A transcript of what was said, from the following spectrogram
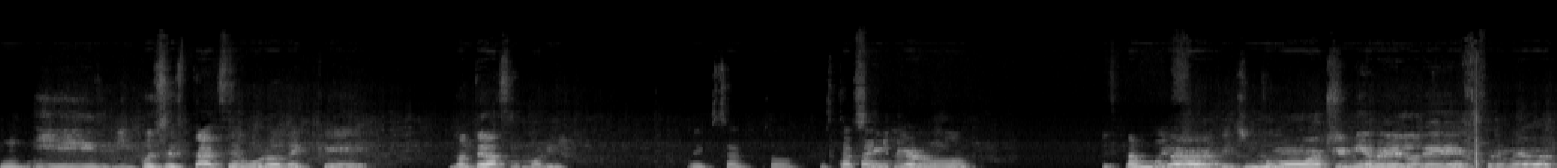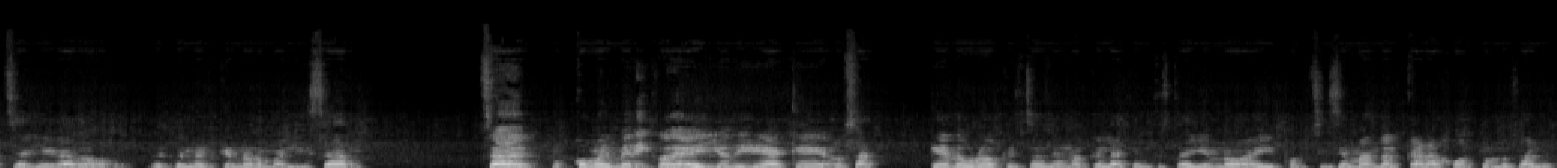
y, y, pues estar seguro de que no te vas a morir. Exacto. Está Sí, cañón, claro. ¿no? Está muy La- fuerte. es un como a qué nivel de enfermedad se ha llegado de tener que normalizar. O sea, como el médico de ahí, yo diría que, o sea, qué duro que está haciendo que la gente está yendo ahí, por si se manda al carajo, tú lo sabes.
